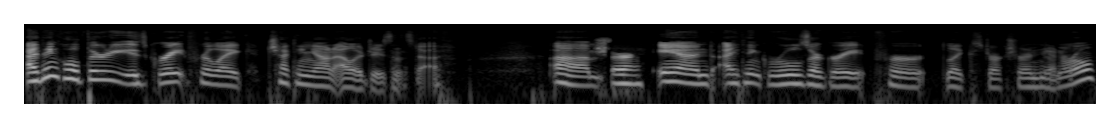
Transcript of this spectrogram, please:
I think Whole 30 is great for like checking out allergies and stuff. Um, Sure. and I think rules are great for like structure in general.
